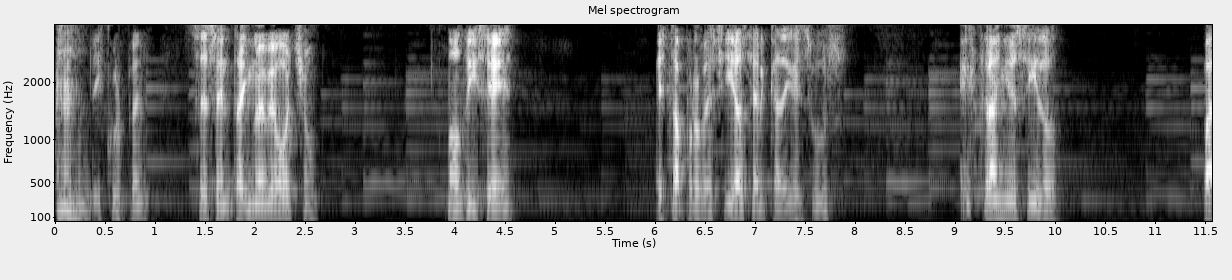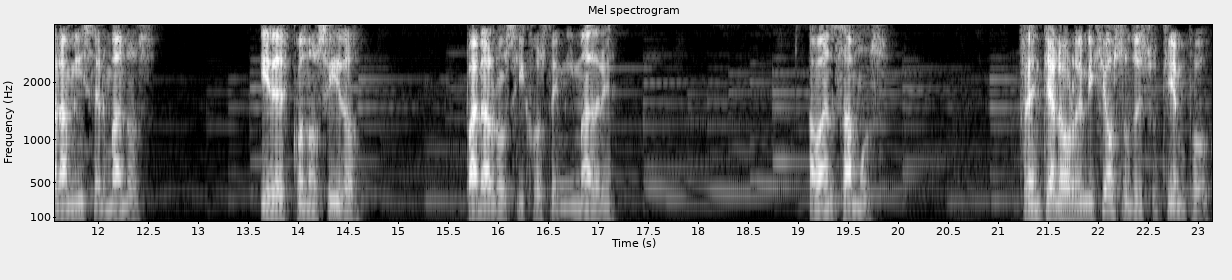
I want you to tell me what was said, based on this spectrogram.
disculpen, 69.8 nos dice esta profecía acerca de Jesús. Extraño he sido para mis hermanos y desconocido para los hijos de mi madre. Avanzamos. Frente a los religiosos de su tiempo,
